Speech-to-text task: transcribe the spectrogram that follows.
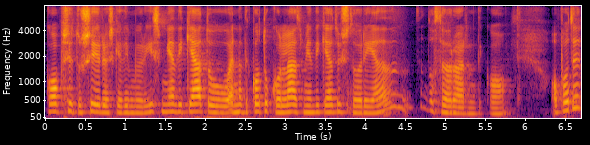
κόψει τους ήρωες και δημιουργήσει μια δικιά του, ένα δικό του κολλάζ, μια δικιά του ιστορία, δεν το θεωρώ αρνητικό. Οπότε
